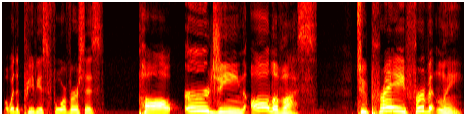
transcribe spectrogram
what were the previous four verses? Paul urging all of us to pray fervently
